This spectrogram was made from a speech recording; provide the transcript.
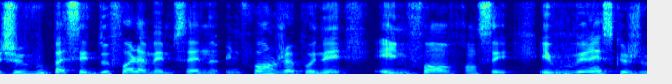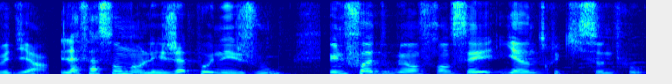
Je vais vous passer deux fois la même scène, une fois en japonais et une fois en français. Et vous verrez ce que je veux dire. La façon dont les japonais jouent, une fois doublé en français, il y a un truc qui sonne faux.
